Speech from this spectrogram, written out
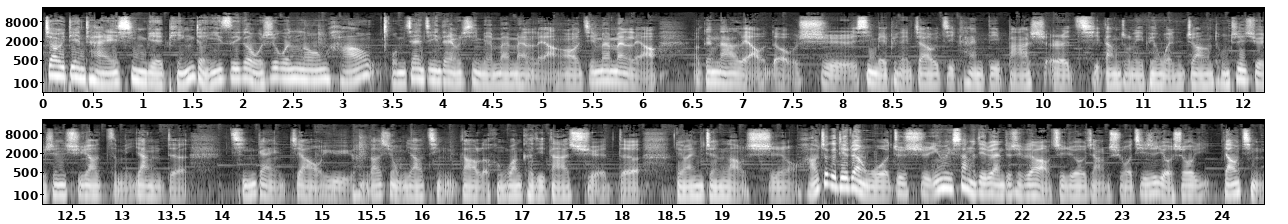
教育电台性别平等，一字一个，我是文龙。好，我们现在进行单元性别慢慢聊哦。今天慢慢聊，要跟大家聊的是《性别平等教育季刊》第八十二期当中的一篇文章：同志学生需要怎么样的情感教育？很高兴我们邀请到了宏光科技大学的刘安珍老师哦。好，这个阶段我就是因为上个阶段就是刘老师就讲说，其实有时候邀请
